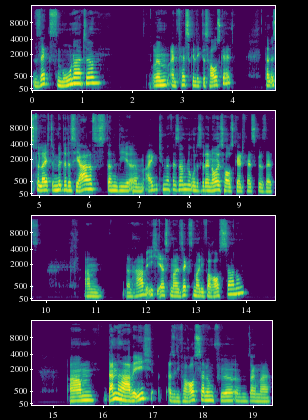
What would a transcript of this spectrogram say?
sechs Monate ähm, ein festgelegtes Hausgeld. Dann ist vielleicht in Mitte des Jahres dann die ähm, Eigentümerversammlung und es wird ein neues Hausgeld festgesetzt. Ähm, dann habe ich erstmal sechsmal die Vorauszahlung. Ähm, dann habe ich, also die Vorauszahlung für, ähm, sagen wir mal,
